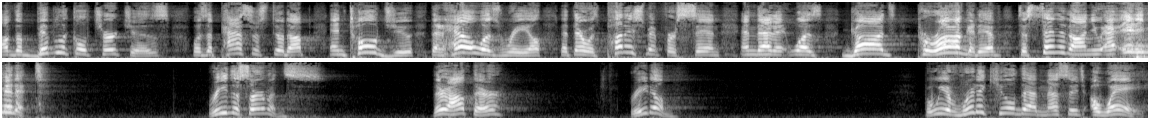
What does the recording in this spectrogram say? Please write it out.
of the biblical churches was a pastor stood up and told you that hell was real, that there was punishment for sin, and that it was God's prerogative to send it on you at any minute. Read the sermons. They're out there. Read them. But we have ridiculed that message away.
